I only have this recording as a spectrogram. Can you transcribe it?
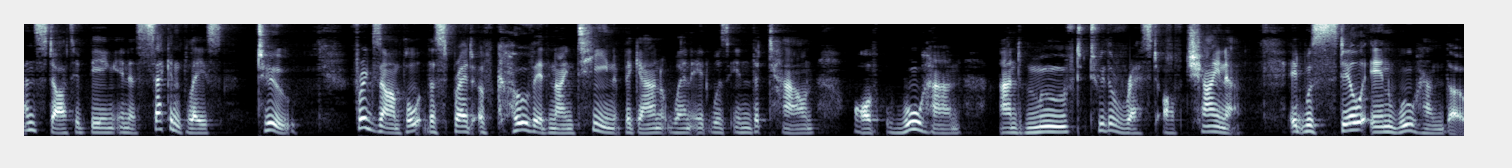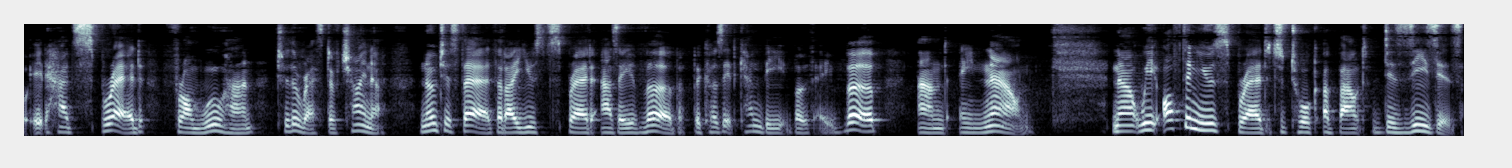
and started being in a second place too. For example, the spread of COVID 19 began when it was in the town of Wuhan and moved to the rest of China. It was still in Wuhan though. It had spread from Wuhan to the rest of China. Notice there that I used spread as a verb because it can be both a verb and a noun. Now, we often use spread to talk about diseases.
